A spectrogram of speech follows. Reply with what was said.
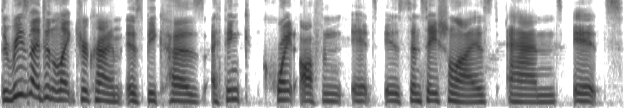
The reason I didn't like true crime is because I think quite often it is sensationalized and it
